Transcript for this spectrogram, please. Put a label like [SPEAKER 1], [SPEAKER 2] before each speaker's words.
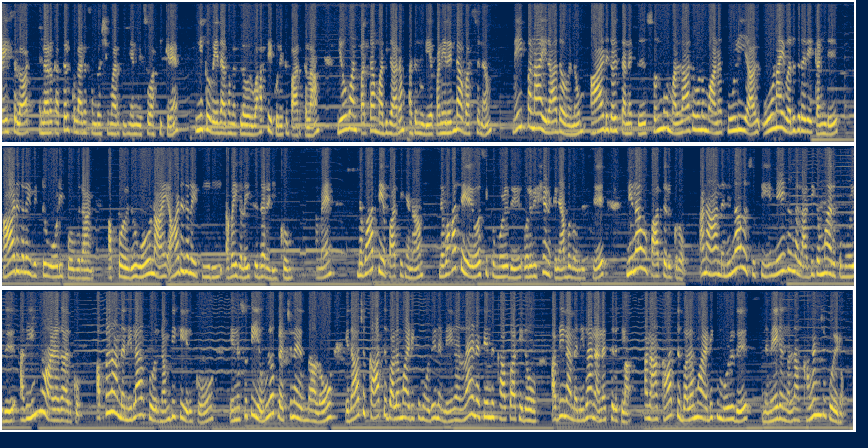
[SPEAKER 1] Price lot எல்லாரும் கத்தருக்குள்ளாக சந்தோஷமா இருக்கீங்கன்னு விசுவாசிக்கிறேன். இன்னைக்கு வேதாகமத்துல ஒரு வார்த்தை குறித்து பார்க்கலாம். யோவான் பத்தாம் அதிகாரம் அதனுடைய பனிரெண்டாம் வசனம். மெய்ப்பனா இராதவனும் ஆடுகள் தனக்கு சொந்தம் அல்லாதவனுமான கூலியால் ஓனாய் வருகிறதை கண்டு ஆடுகளை விட்டு ஓடி போகிறான் அப்பொழுது ஓனாய் ஆடுகளை தீறி அவைகளை சிதறடிக்கும். ஆமென் இந்த வார்த்தையை பாத்தீங்கன்னா இந்த வார்த்தையை யோசிக்கும் பொழுது ஒரு விஷயம் எனக்கு ஞாபகம் வந்துச்சு. நிலாவை பார்த்துருக்குறோம். ஆனா அந்த நிலாவை சுத்தி மேகங்கள் அதிகமா இருக்கும் பொழுது அது இன்னும் அழகா இருக்கும். அப்பதான் அந்த நிலாவுக்கு ஒரு நம்பிக்கை இருக்கும். என்னை சுத்தி எவ்வளவு பிரச்சனை இருந்தாலும் ஏதாச்சும் காத்து பலமா அடிக்கும் போது இந்த மேகங்கள்லாம் என்னை சேர்ந்து காப்பாத்திடும் அப்படின்னு அந்த நிலா நினைச்சிருக்கலாம். ஆனா காத்து பலமா அடிக்கும் பொழுது இந்த மேகங்கள்லாம் கலைஞ்சு போயிடும்.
